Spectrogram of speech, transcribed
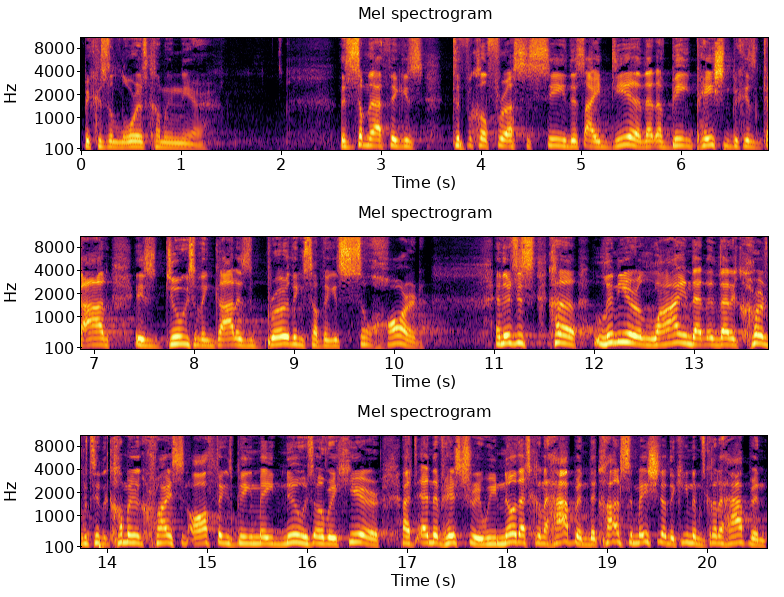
because the Lord is coming near. This is something I think is difficult for us to see. This idea that of being patient because God is doing something, God is birthing something. It's so hard. And there's this kind of linear line that, that occurs between the coming of Christ and all things being made new is over here at the end of history. We know that's going to happen. The consummation of the kingdom is going to happen.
